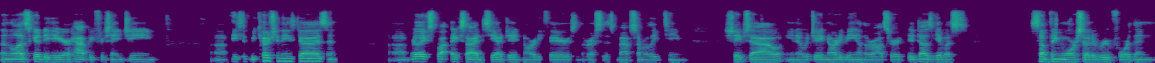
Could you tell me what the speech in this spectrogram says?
nonetheless good to hear. Happy for St. Jean. Um, he's going to be coaching these guys, and I'm really exp- excited to see how Jaden Hardy fares and the rest of this Mav Summer League team shapes out. You know, with Jaden Hardy being on the roster, it, it, does give us something more so to root for than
